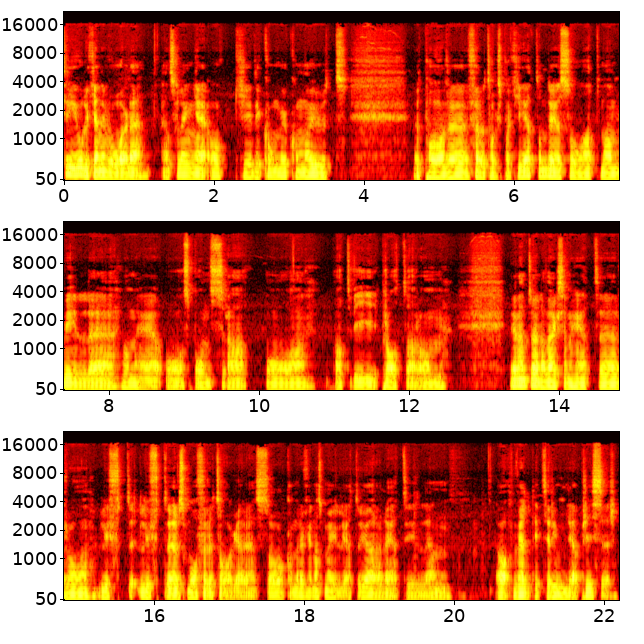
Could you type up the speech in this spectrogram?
tre olika nivåer där än så länge och det kommer komma ut ett par eh, företagspaket om det är så att man vill eh, vara med och sponsra och att vi pratar om eventuella verksamheter och lyft, lyfter småföretagare så kommer det finnas möjlighet att göra det till en, ja, väldigt rimliga priser.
